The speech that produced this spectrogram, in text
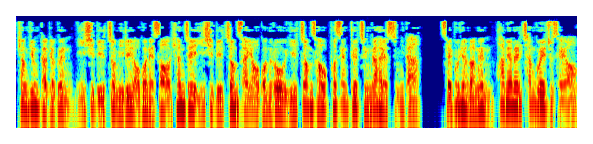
평균 가격은 21.11억 원에서 현재 21.42억 원으로 1.45% 증가하였습니다. 세부 현황은 화면을 참고해주세요.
